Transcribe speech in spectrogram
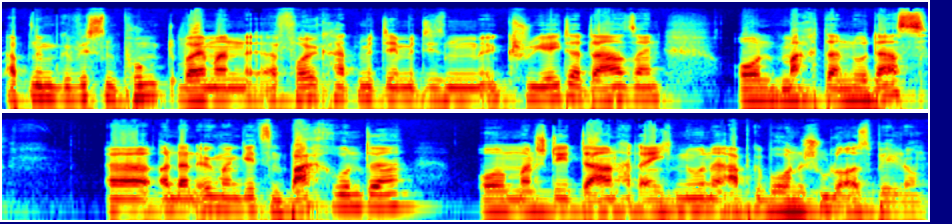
ab einem gewissen Punkt, weil man Erfolg hat mit dem, mit diesem Creator-Dasein und macht dann nur das. Äh, und dann irgendwann geht's einen Bach runter und man steht da und hat eigentlich nur eine abgebrochene Schulausbildung.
